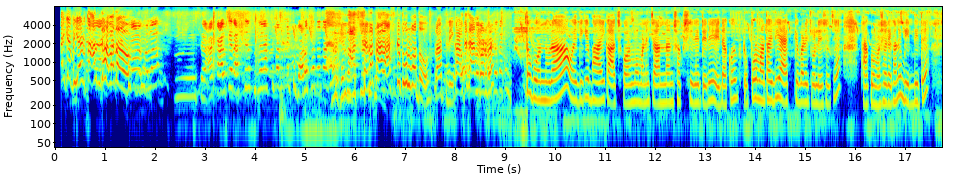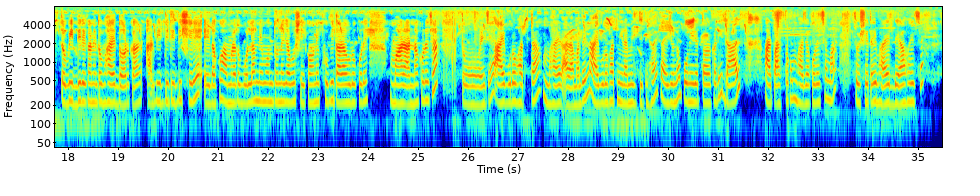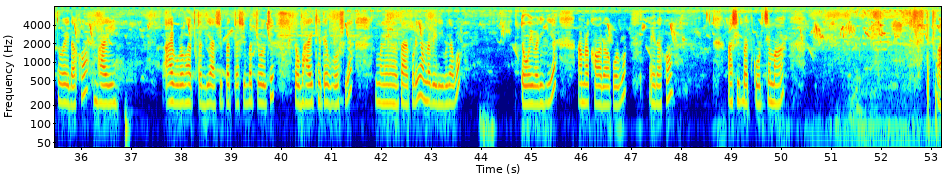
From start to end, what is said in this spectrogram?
সবাইকে বিয়ের তো আনতে হবে তো হলো উম, আর রাত্রে তুলে রাখতে পারবেন একটু বড় খাতা তো সে তো কাল আজকে তুলবো তো রাত্রি। কালকে চান করবে। তো বন্ধুরা, ওইদিকে ভাই কাজকর্ম মানে চান দান সব সেরে টেরে, এই দেখো টোপর মাথায় দিয়ে একেবারে চলে এসেছে ঠাকুরমশাইয়ের এখানে বৃদ্ধিতে তো বৃদ্ধির এখানে তো ভাইয়ের দরকার, আর বৃদ্ধি টিদ্ধি সেরে, এই দেখো আমরা তো বললাম নেমন্তন্নে যাব, সেই কারণে খুবই তাড়াহুড়ো করে মা রান্না করেছে। তো এই যে আইবুড়ো ভাতটা ভাইয়ের, আর আমাদের না আইবুড়ো ভাত নিরামিষ দিতে হয়, তাই জন্য পনিরের তরকারি, ডাল আর পাঁচ রকম ভাজা করেছে মা, তো সেটাই ভাইয়ের দেয়া হয়েছে। তো এই দেখো ভাই আই বুড়ো ভাতটা দিয়ে আশীর্বাদ টাশীর্বাদ চলছে। তো ভাই খেতে বসলে মানে তারপরেই আমরা বেরিয়ে যাব। তো ওই বাড়ি গিয়ে আমরা খাওয়া দাওয়া করব। এই দেখো, আশীর্বাদ করছে মা।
